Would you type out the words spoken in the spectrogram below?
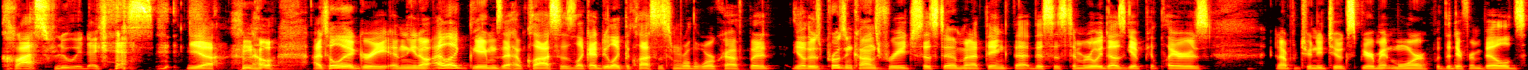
class fluid, I guess. yeah, no, I totally agree. And you know, I like games that have classes. Like I do like the classes from World of Warcraft, but it, you know, there's pros and cons for each system, and I think that this system really does give players an opportunity to experiment more with the different builds.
